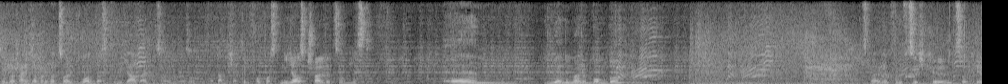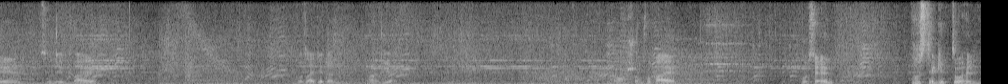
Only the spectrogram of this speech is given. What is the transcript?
sind wahrscheinlich davon überzeugt worden, dass sie für mich arbeiten sollen oder so. Verdammt, ich habe den Vorposten nicht ausgeschaltet. So, Mist. Ähm, hier, nimm mal eine Bombe. 250 Kills, okay. So nebenbei. Wo seid ihr denn? Ah, hier. Oh, schon vorbei. Wo ist der hin? Wo ist der Gipto hin?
